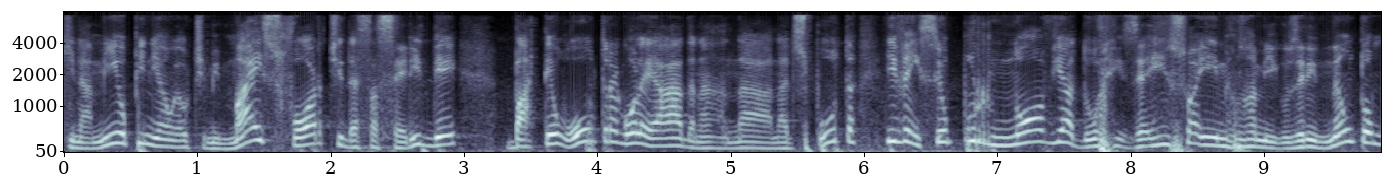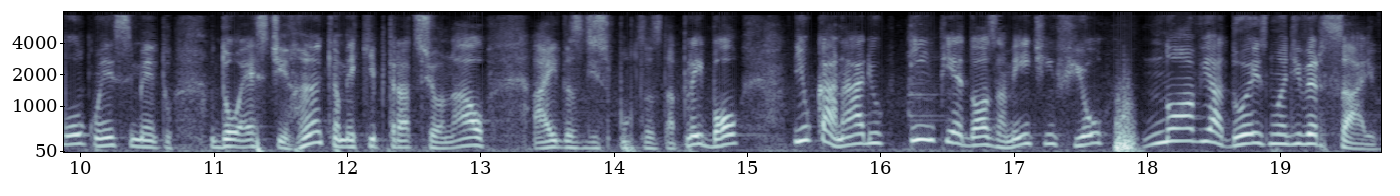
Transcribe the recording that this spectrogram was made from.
que na minha opinião é o time mais forte dessa Série D, bateu outra goleada na, na, na, disputa e venceu por 9 a 2. É isso aí, meus amigos. Ele não tomou conhecimento do West Ham, que é uma equipe tradicional aí das disputas da Playball, e o Canário impiedosamente enfiou 9 a 2 no adversário.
